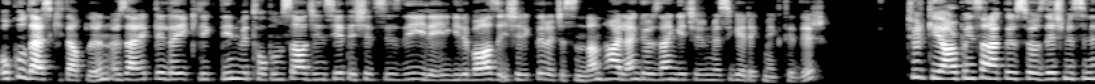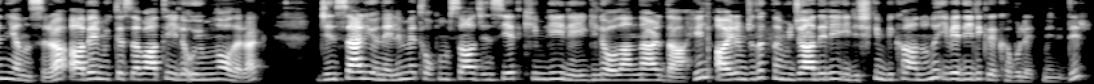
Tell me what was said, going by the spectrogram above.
Okul ders kitaplarının özellikle laiklik, din ve toplumsal cinsiyet eşitsizliği ile ilgili bazı içerikler açısından halen gözden geçirilmesi gerekmektedir. Türkiye Avrupa İnsan Hakları Sözleşmesi'nin yanı sıra AB müktesebatı ile uyumlu olarak cinsel yönelim ve toplumsal cinsiyet kimliği ile ilgili olanlar dahil ayrımcılıkla mücadeleye ilişkin bir kanunu ivedilikle kabul etmelidir.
